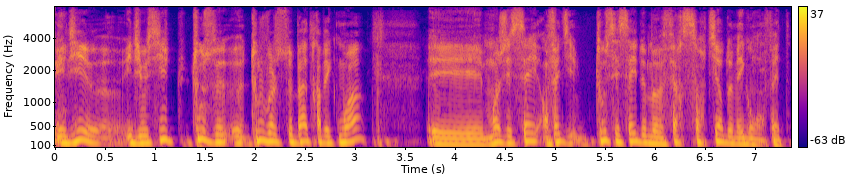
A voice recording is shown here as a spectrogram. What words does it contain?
il dit, il dit aussi tous, euh, tous veulent se battre avec moi et moi j'essaye. En fait, tous essayent de me faire sortir de mes gonds. En fait,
